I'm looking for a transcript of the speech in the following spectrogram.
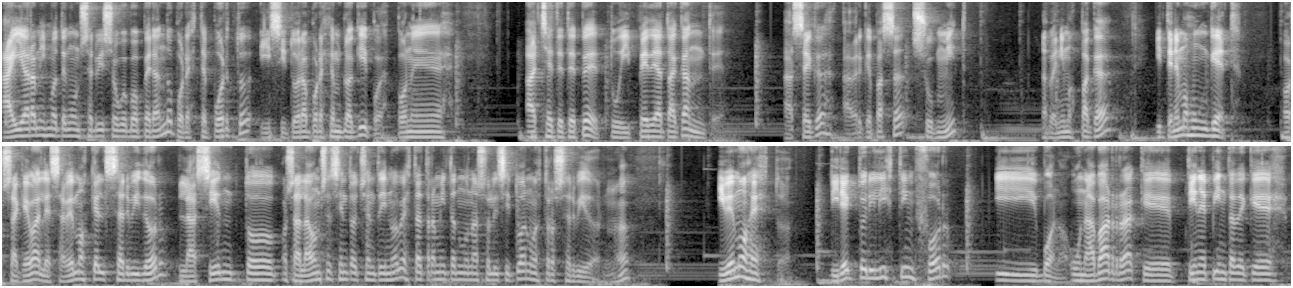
Ahí ahora mismo tengo un servicio web operando por este puerto y si tú ahora, por ejemplo, aquí pues pones HTTP, tu IP de atacante, a secas, a ver qué pasa, submit, nos venimos para acá y tenemos un get. O sea que vale, sabemos que el servidor, la, ciento, o sea, la 11189 está tramitando una solicitud a nuestro servidor, ¿no? Y vemos esto, directory listing for y bueno, una barra que tiene pinta de que es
